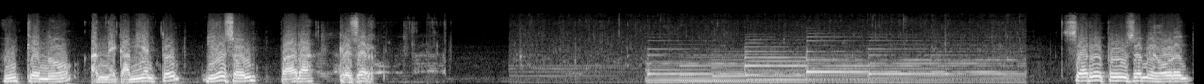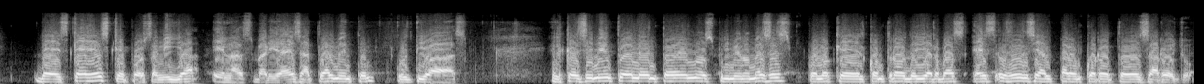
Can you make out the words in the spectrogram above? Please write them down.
aunque no anegamiento y de sol para crecer. Se reproduce mejor de esquejes que por semilla en las variedades actualmente cultivadas. El crecimiento es lento en los primeros meses, por lo que el control de hierbas es esencial para un correcto desarrollo.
